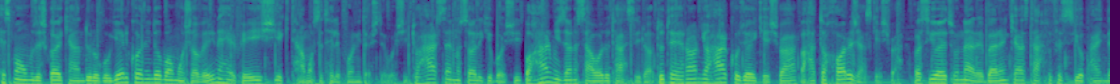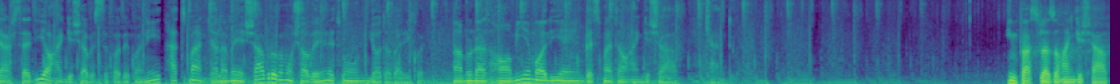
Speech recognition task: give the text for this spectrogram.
اسم آموزشگاه کندو رو گوگل کنید و با مشاورین ایش یک تماس تلفنی داشته باشید. تو هر سن و سالی که باشید با هر میزان سواد و تحصیلات تو تهران یا هر کجای کشور و حتی خارج از کشور. راستی یادتون نره. برای اینکه از تخفیف 35 درصدی آهنگ شب استفاده کنید حتما کلمه شب رو به مشاورینتون یادآوری کنید. ممنون از حامی مالی این قسمت آهنگ شب کندو. این فصل از آهنگ شب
